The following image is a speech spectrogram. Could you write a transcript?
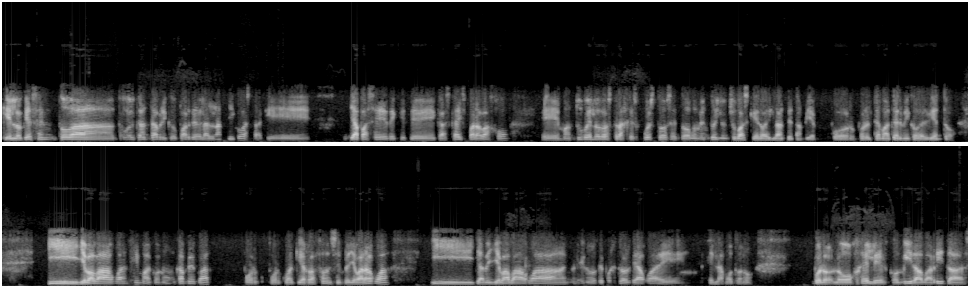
que lo que es en toda todo el Cantábrico y parte del Atlántico hasta que ya pasé de, de Cascais para abajo. Eh, mantuve los dos trajes puestos en todo momento y un chubasquero aislante también por, por el tema térmico del viento. Y llevaba agua encima con un bar por, por cualquier razón siempre llevar agua y ya me llevaba agua en, unos depósitos de agua en, la moto no bueno luego geles comida barritas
